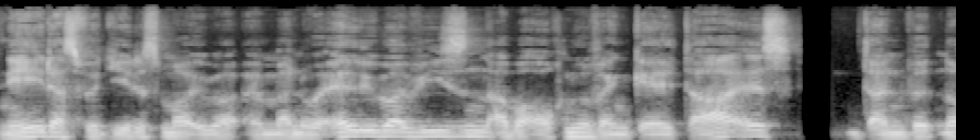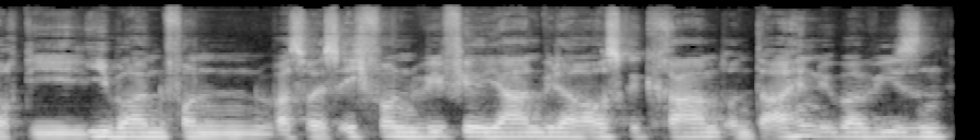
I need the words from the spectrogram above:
Nee, das wird jedes Mal über, äh, manuell überwiesen, aber auch nur, wenn Geld da ist. Dann wird noch die IBAN von, was weiß ich, von wie vielen Jahren wieder rausgekramt und dahin überwiesen.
